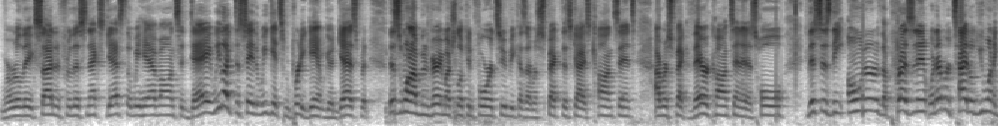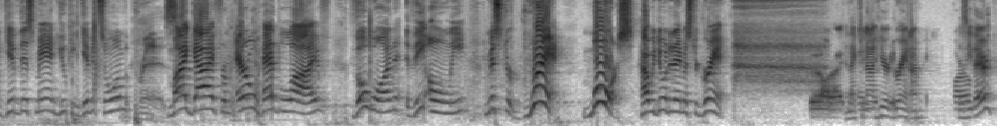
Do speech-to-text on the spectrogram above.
we're really excited for this next guest that we have on today. We like to say that we get some pretty damn good guests, but this is one I've been very much looking forward to because I respect this guy's content. I respect their content as whole. This is the owner, the president, whatever title you want to give this man, you can give it to him. The Prez. My guy from Arrowhead Live, the one, the only, Mr. Grant Morse. How are we doing today, Mr. Grant? Doing all right. And I cannot hear Grant. I'm, is he there?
